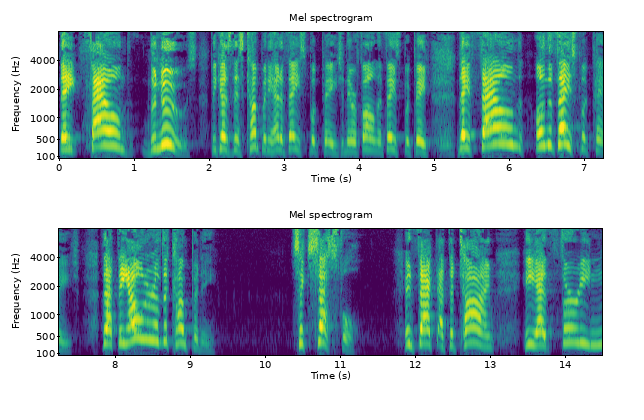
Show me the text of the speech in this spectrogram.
they found the news because this company had a Facebook page and they were following the Facebook page. They found on the Facebook page that the owner of the company, successful. In fact, at the time, he had 39,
